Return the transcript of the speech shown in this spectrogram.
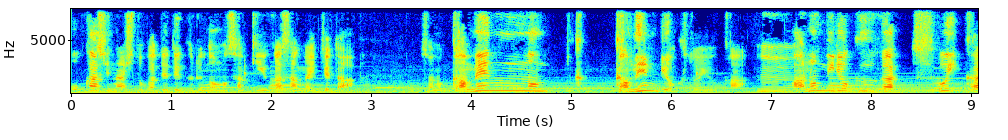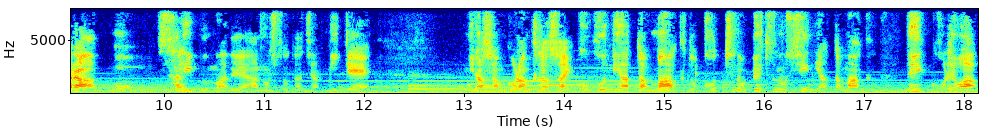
おかしな人が出てくるのもさっきゆかさんが言ってたその画面のが画面力というかうん。あの魅力がすごいからもう細部まであの人たちは見て皆さんご覧ください。ここにあったマークとこっちの別のシーンにあったマーク。ねこれは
